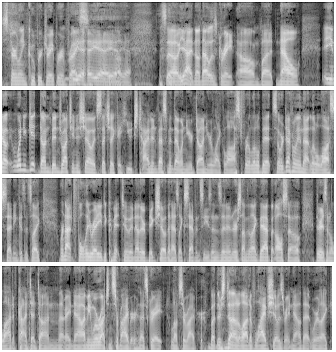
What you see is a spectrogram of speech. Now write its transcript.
Sterling, Cooper, Draper, and Price. Yeah, yeah, yeah, yeah. so yeah, no, that was great. Um, but now, you know, when you get done binge watching a show, it's such like a huge time investment that when you're done, you're like lost for a little bit. So we're definitely in that little lost setting because it's like we're not fully ready to commit to another big show that has like seven seasons in it or something like that. But also, there isn't a lot of content on that right now. I mean, we're watching Survivor. That's great. Love Survivor. But there's not a lot of live shows right now that we're like,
